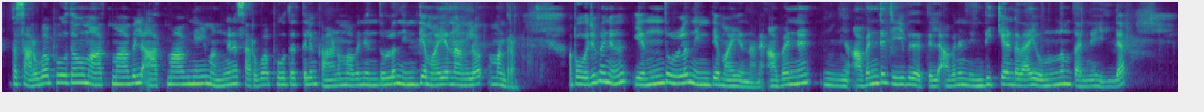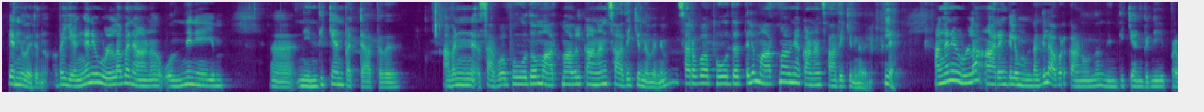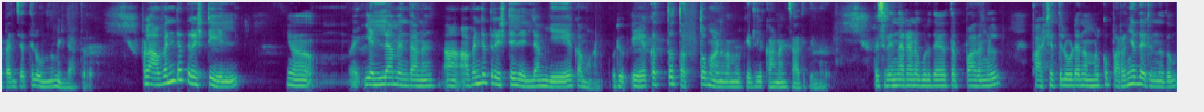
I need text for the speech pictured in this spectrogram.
അപ്പം സർവഭൂതവും ആത്മാവിൽ ആത്മാവിനെയും അങ്ങനെ സർവഭൂതത്തിലും കാണും അവൻ എന്തുള്ള നിന്ദ്യമായി എന്നാണല്ലോ മന്ത്രം. അപ്പോൾ ഒരുവന് എന്തുള്ള നിന്ദ്യമായി എന്നാണ്. അവന് അവന്റെ ജീവിതത്തിൽ അവന് നിന്ദിക്കേണ്ടതായി ഒന്നും തന്നെ ഇല്ല എന്ന് വരുന്നു. അപ്പം എങ്ങനെയുള്ളവനാണ് ഒന്നിനെയും നിന്ദിക്കാൻ പറ്റാത്തത്? അവൻ സർവഭൂതവും ആത്മാവിൽ കാണാൻ സാധിക്കുന്നവനും സർവഭൂതത്തിലും ആത്മാവിനെ കാണാൻ സാധിക്കുന്നവനും അല്ലേ? അങ്ങനെയുള്ള ആരെങ്കിലും ഉണ്ടെങ്കിൽ അവർക്കാണ് ഒന്നും നിന്ദിക്കാൻ പിന്നെ ഈ പ്രപഞ്ചത്തിൽ ഒന്നുമില്ലാത്തത്. അപ്പോൾ അവന്റെ ദൃഷ്ടിയിൽ എല്ലാം എന്താണ്? അവന്റെ ദൃഷ്ടിയിൽ എല്ലാം ഏകമാണ്. ഒരു ഏകത്വ തത്വമാണ് നമ്മൾക്കിതിൽ കാണാൻ സാധിക്കുന്നത്. അപ്പോൾ ശ്രീനാരായണ ഗുരുദേവ തൃപ്പാദങ്ങൾ ഭാഷ്യത്തിലൂടെ നമ്മൾക്ക് പറഞ്ഞു തരുന്നതും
